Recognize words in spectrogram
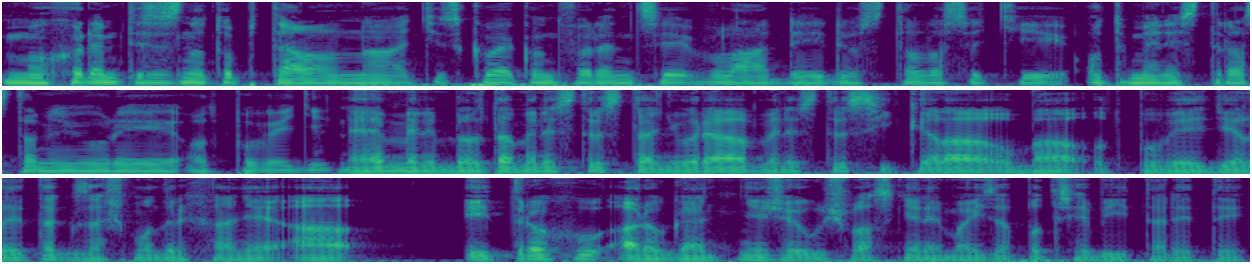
Mimochodem, ty jsi na to ptal na tiskové konferenci vlády, dostalo se ti od ministra Stanjury odpovědi? Ne, byl tam ministr Stanjura a ministr Síkela, oba odpověděli tak zašmodrchaně a i trochu arrogantně, že už vlastně nemají zapotřebí tady ty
